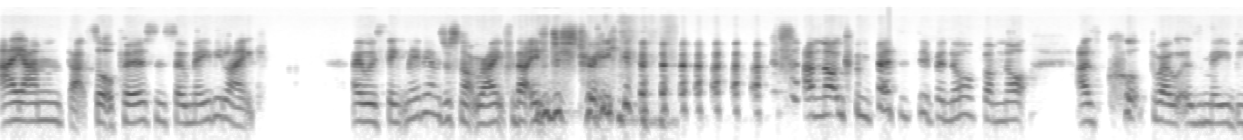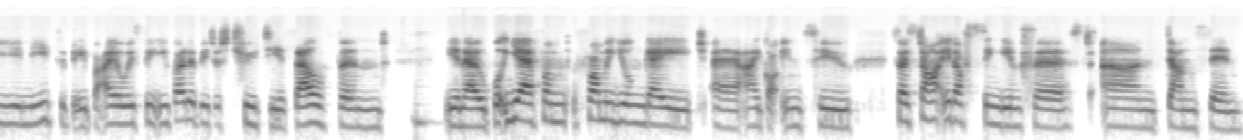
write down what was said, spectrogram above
I am that sort of person. So maybe like, I always think maybe I'm just not right for that industry. I'm not competitive enough. I'm not as cutthroat as maybe you need to be but i always think you've got to be just true to yourself and mm. you know but yeah from from a young age uh, i got into So I started off singing first and dancing.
